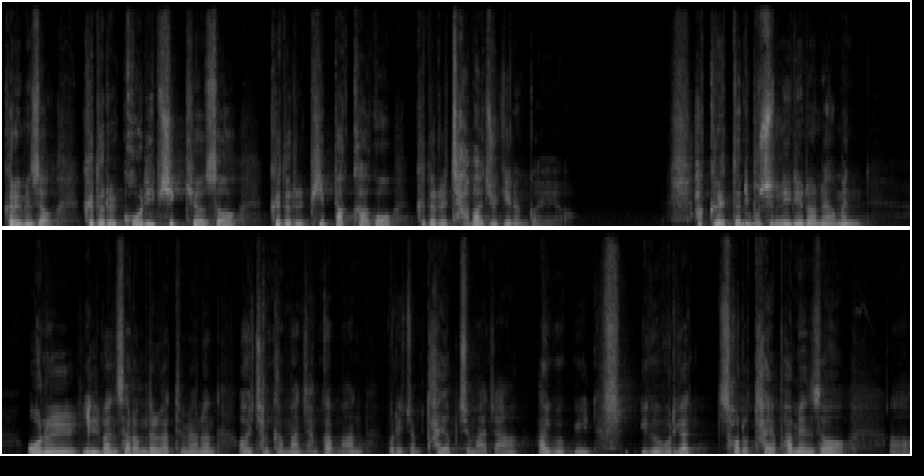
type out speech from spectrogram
그러면서 그들을 고립시켜서 그들을 핍박하고 그들을 잡아 죽이는 거예요. 아 그랬더니 무슨 일이 일어나면 오늘 일반 사람들 같으면은 어 잠깐만 잠깐만 우리 좀 타협 좀 하자. 아이고 이- 이거 우리가 서로 타협하면서 어,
